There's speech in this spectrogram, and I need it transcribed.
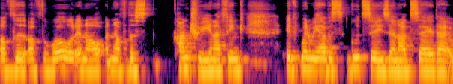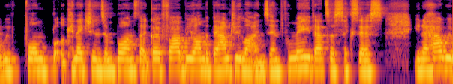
of the of the world and, all, and of this country, and I think if when we have a good season, I'd say that we've formed connections and bonds that go far beyond the boundary lines. And for me, that's a success. You know how we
